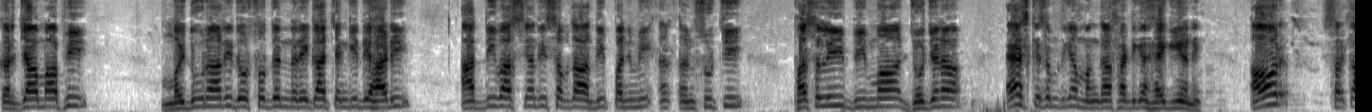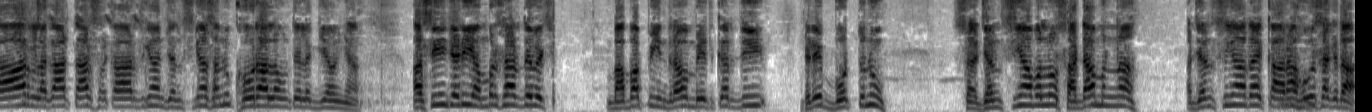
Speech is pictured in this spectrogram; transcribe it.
ਕਰਜ਼ਾ ਮਾਫੀ, ਮਜ਼ਦੂਰਾਂ ਦੀ 200 ਦਿਨ ਨਰੇਗਾ ਚੰਗੀ ਦਿਹਾੜੀ ਆਦੀਵਾਸੀਆਂ ਦੀ ਸੰਵਿਧਾਨ ਦੀ ਪੰਜਵੀਂ ਅਨੁਸੂਚੀ, ਫਸਲੀ ਬੀਮਾ ਯੋਜਨਾ, ਇਸ ਕਿਸਮ ਦੀਆਂ ਮੰਗਾਂ ਸਾਡੀਆਂ ਹੈਗੀਆਂ ਨੇ। ਔਰ ਸਰਕਾਰ, ਲਗਾਤਾਰ ਸਰਕਾਰ ਦੀਆਂ ਏਜੰਸੀਆਂ ਸਾਨੂੰ ਖੋਰਾ ਲਾਉਣ ਤੇ ਲੱਗੀਆਂ ਹੋਈਆਂ। ਅਸੀਂ ਜਿਹੜੀ ਅੰਮ੍ਰਿਤਸਰ ਦੇ ਵਿੱਚ ਬਾਬਾ ਭੀਂਦਰਾ ਅੰਬੇਦਕਰ ਜੀ ਜਿਹੜੇ ਬੁੱਤ ਨੂੰ ਏਜੰਸੀਆਂ ਵੱਲੋਂ ਸਾਡਾ ਮੰਨਣਾ, ਏਜੰਸੀਆਂ ਦਾ ਇਕਾਰਾ ਹੋ ਸਕਦਾ,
